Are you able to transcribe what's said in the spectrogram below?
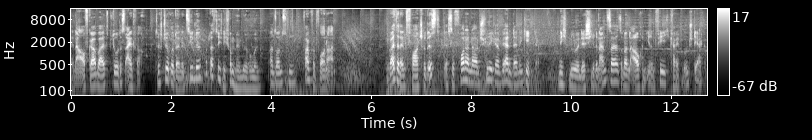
Deine Aufgabe als Pilot ist einfach. Zerstöre deine Ziele und lass dich nicht vom Himmel holen. Ansonsten fang von vorne an. Je weiter dein Fortschritt ist, desto fordernder und schwieriger werden deine Gegner. Nicht nur in der schieren Anzahl, sondern auch in ihren Fähigkeiten und Stärke.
